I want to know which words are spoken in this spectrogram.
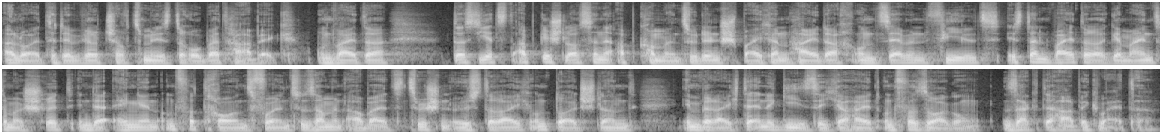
erläuterte Wirtschaftsminister Robert Habeck. Und weiter, das jetzt abgeschlossene Abkommen zu den Speichern Heidach und Seven Fields ist ein weiterer gemeinsamer Schritt in der engen und vertrauensvollen Zusammenarbeit zwischen Österreich und Deutschland im Bereich der Energiesicherheit und Versorgung, sagte Habeck weiter.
